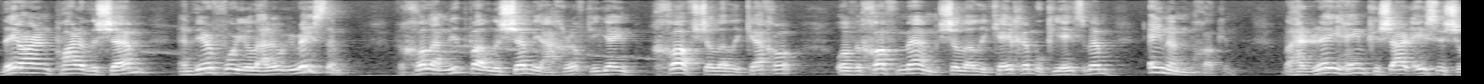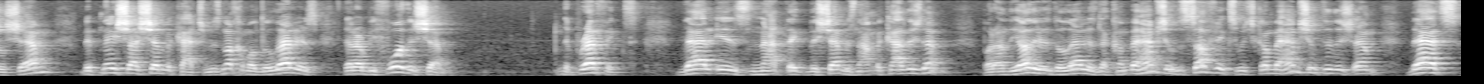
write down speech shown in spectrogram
they aren't part of the Shem, and therefore you're allowed to erase them. V'chol hanitbal l'shem yachrov, kigoin chof shel elikecho, or v'chof mem shel elikechem, ukiyetzebem, einon mchokim. V'harei heim kishar eses shel Shem, Bipnei Shashem Mekachim. Is Nachamal, the letters that are before the Shem, the prefix, that is not the, the Shem is not Mekadosh them. But on the other, the letters that come behemshel, the suffix which come behemshel to the Shem, that's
